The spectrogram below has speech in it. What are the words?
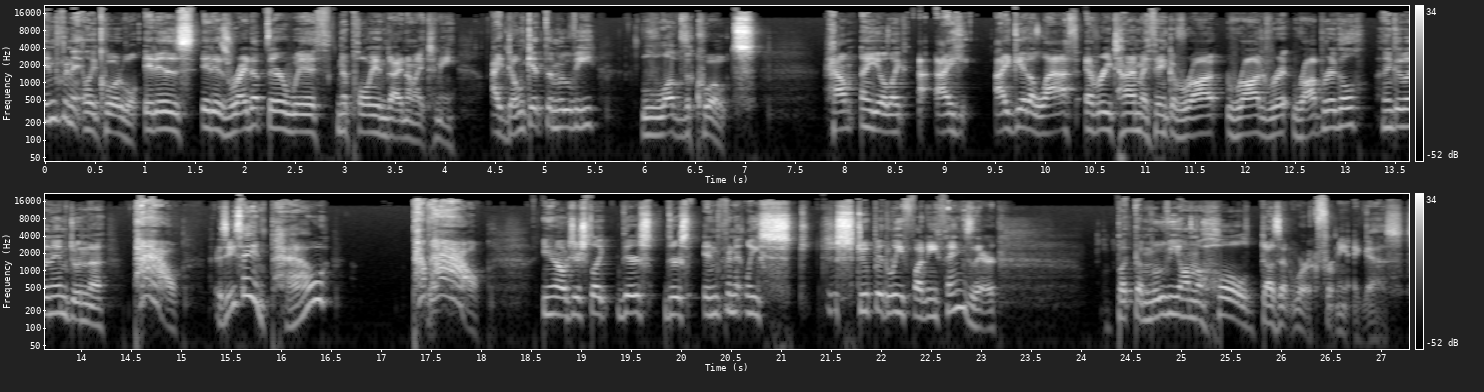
infinitely quotable. It is it is right up there with Napoleon Dynamite to me. I don't get the movie, love the quotes. how you know like I I get a laugh every time I think of Rod Rod Rob Riggle. I think is the name doing the pow. Is he saying pow? Pow pow. You know, just like there's there's infinitely st- stupidly funny things there. But the movie on the whole doesn't work for me, I guess.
